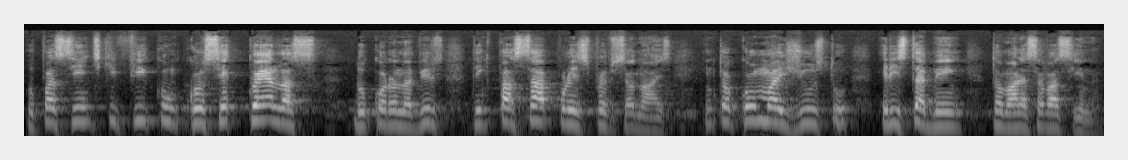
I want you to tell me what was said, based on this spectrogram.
Os pacientes que ficam com sequelas do coronavírus têm que passar por esses profissionais. Então, como mais justo, eles também tomaram essa vacina.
